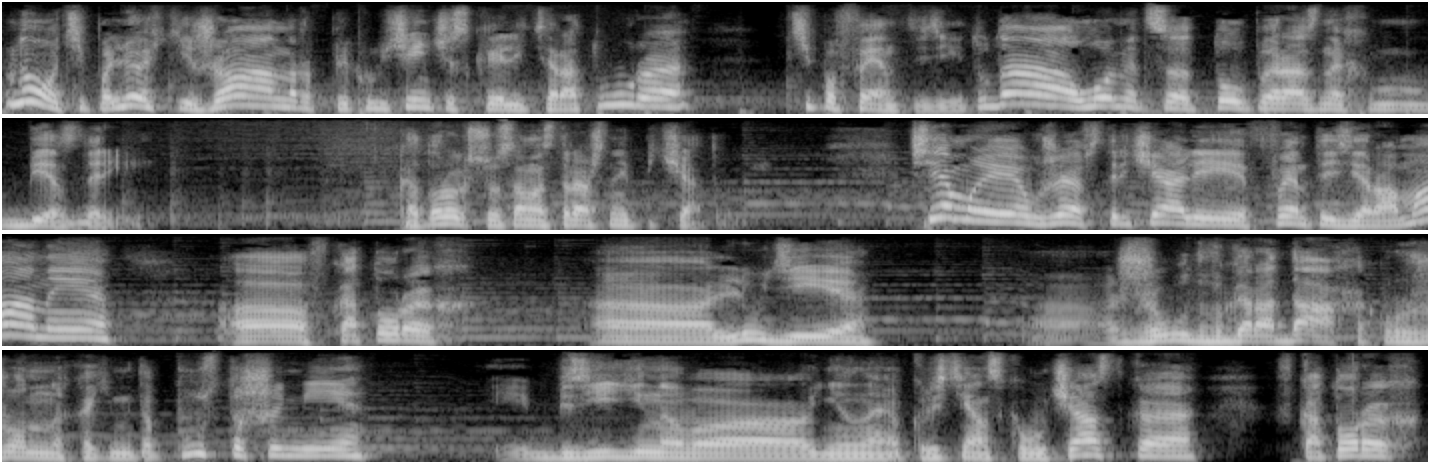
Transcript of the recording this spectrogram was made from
ну, типа легкий жанр, приключенческая литература, типа фэнтези. И туда ломятся толпы разных бездарей, которых, что самое страшное, печатают. Все мы уже встречали фэнтези-романы, э, в которых э, люди живут в городах, окруженных какими-то пустошами, и без единого, не знаю, крестьянского участка, в которых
